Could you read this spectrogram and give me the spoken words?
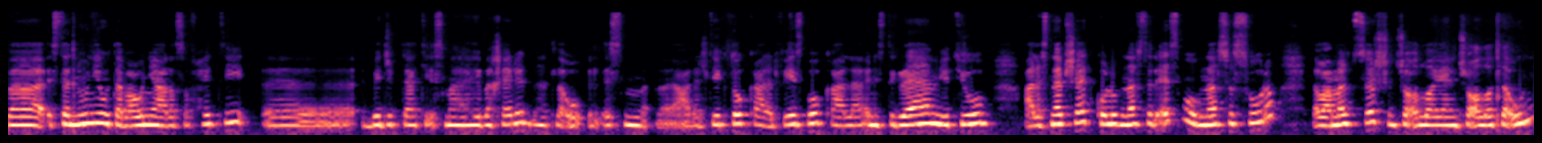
فاستنوني وتابعوني على صفحتي ال page بتاعتي اسمها هبة خالد. هتلاقوا الاسم على التيك توك على الفيسبوك على انستجرام يوتيوب على سناب شات كله بنفس الاسم وبنفس الصورة. لو عملتوا search إن شاء الله يعني إن شاء الله تلاقوني.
